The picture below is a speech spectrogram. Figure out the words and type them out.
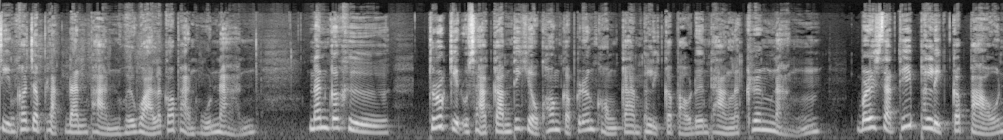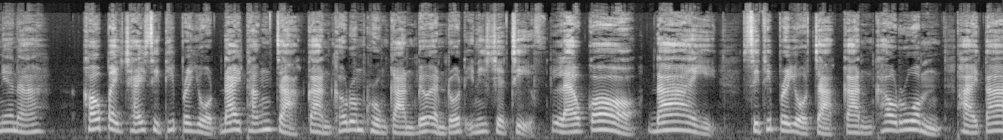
จีนเขาจะผลักดันผ่านหวยหวานแล้วก็ผ่านหูหนาน นั่นก็คือ ธุรกิจอุตสาหกรรมที่เกี่ยวข้องกับเรื่องของการผลิตกระเป๋าเดินทางและเครื่องหนัง บริษัทที่ผลิตกระเป๋าเนี่ยนะเขาไปใช้สิทธิประโยชน์ได้ทั้งจากการเข้าร่วมโครงการ Belt and Road Initiative แล้วก็ได้สิทธิประโยชน์จากการเข้าร่วมภายใต้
